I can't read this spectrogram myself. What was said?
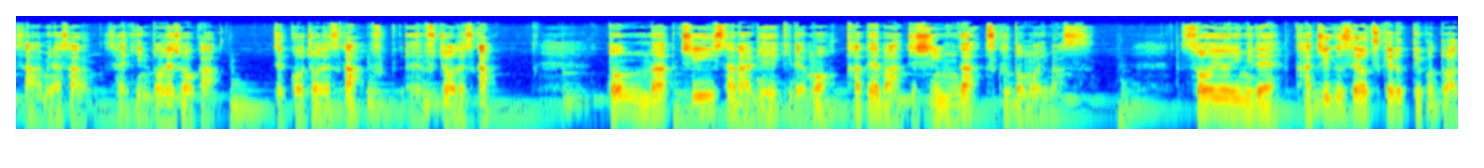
さあ、皆さん、最近どうでしょうか？絶好調ですか、ふえー不調ですか？どんな小さな利益でも勝てば自信がつくと思います。そういう意味で勝ち癖をつけるっていうことは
